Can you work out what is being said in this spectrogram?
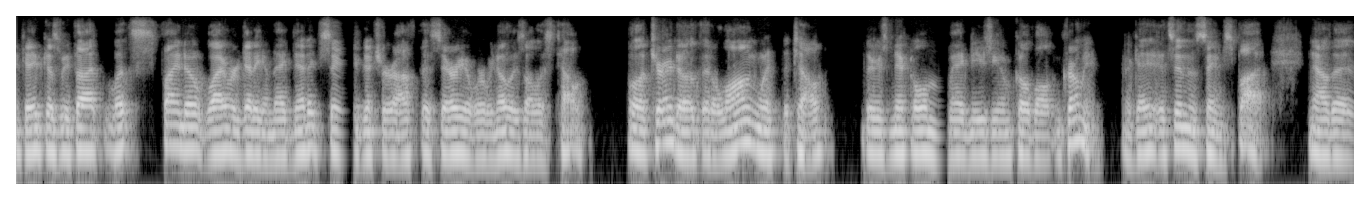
Okay, because we thought, let's find out why we're getting a magnetic signature off this area where we know there's all this talc. Well, it turned out that along with the talc, there's nickel, magnesium, cobalt, and chromium. Okay, it's in the same spot. Now the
